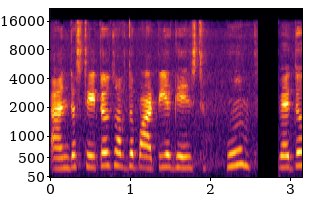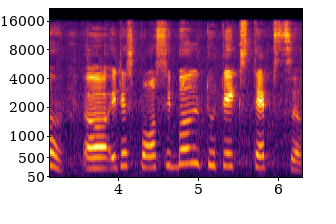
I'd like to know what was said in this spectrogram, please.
and the status of the party against whom whether uh, it is possible to take steps uh,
